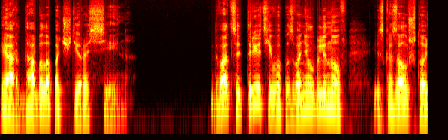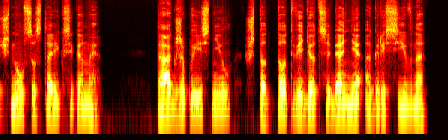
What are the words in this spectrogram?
и Орда была почти рассеяна. 23-го позвонил Блинов и сказал, что очнулся старик Сикаме. Также пояснил, что тот ведет себя не агрессивно,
